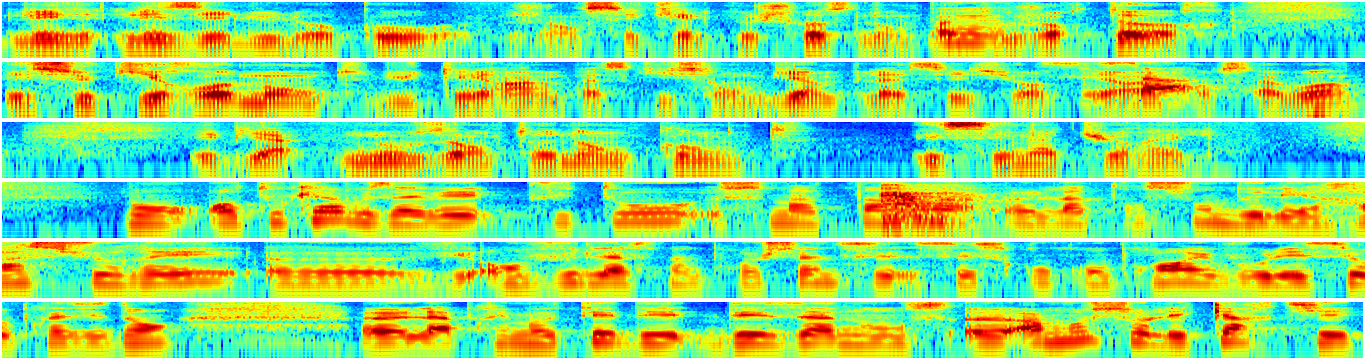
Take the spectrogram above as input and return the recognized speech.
Les, élus locaux, j'en sais quelque chose, n'ont pas mm. toujours tort. Et ceux qui remontent du terrain, parce qu'ils sont bien placés sur le terrain pour savoir, eh bien, nous en tenons compte et c'est naturel. Bon, en tout cas, vous avez plutôt ce matin euh, l'intention de les rassurer euh, en vue de la semaine prochaine. C'est ce qu'on comprend et vous laissez au président euh, la primauté des, annonces. un mot sur les quartiers.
